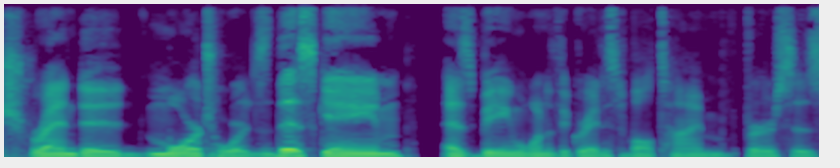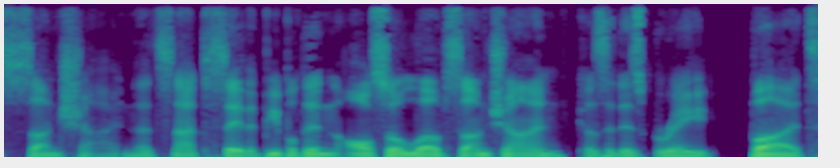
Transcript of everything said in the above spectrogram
trended more towards this game as being one of the greatest of all time versus sunshine that's not to say that people didn't also love sunshine because it is great but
